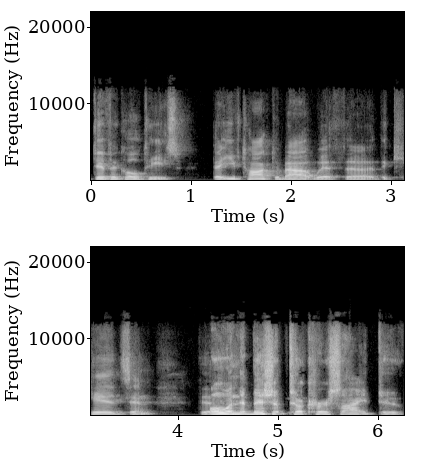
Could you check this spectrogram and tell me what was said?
difficulties that you've talked about with uh, the kids and the, oh, and the bishop took her side too,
